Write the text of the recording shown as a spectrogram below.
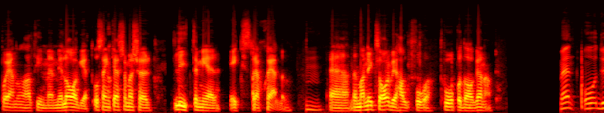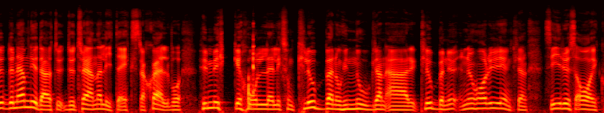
på en och en halv timme med laget och sen kanske man kör lite mer extra själv. Mm. Eh, men man är klar vid halv två, två på dagarna. Men, och du, du nämner ju där att du, du tränar lite extra själv, och hur mycket håller liksom klubben och hur noggrann är klubben? Nu, nu har du ju egentligen Sirius, AIK,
